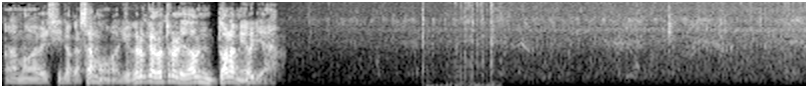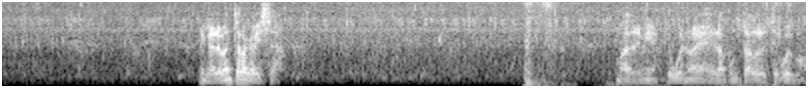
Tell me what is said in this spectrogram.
Vamos a ver si lo casamos. Yo creo que al otro le he dado en toda la meolla. Venga, levanta la cabeza. Madre mía, qué bueno es el apuntado de este juego.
